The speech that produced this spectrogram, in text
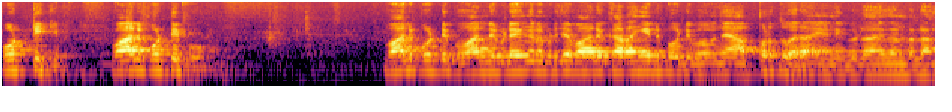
പൊട്ടിക്കും. വാൽ പൊട്ടിപ്പോകും വാൽ പൊട്ടിപ്പോകും വാലിന് ഇവിടെ എങ്ങനെ പിടിച്ചാൽ വാൽ കറങ്ങിയിട്ട് പൊട്ടിപ്പോകും ഞാൻ അപ്പുറത്ത് വരാം. എനിക്ക് ഇവിടെ ഇതുണ്ടല്ലോ.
